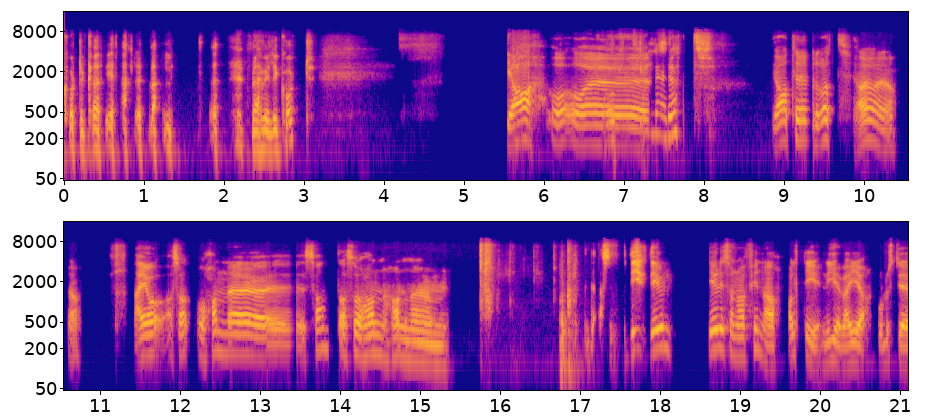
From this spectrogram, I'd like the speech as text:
korte karriere ble, litt, ble veldig kort. ja, og, og Og øh, til Rødt. Ja, til Rødt. Ja, ja, ja. ja. Nei, og, altså, og han eh, Sant, altså, han, han eh, det, altså, det, det er jo det er jo litt sånn Han finner alltid nye veier, godeste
